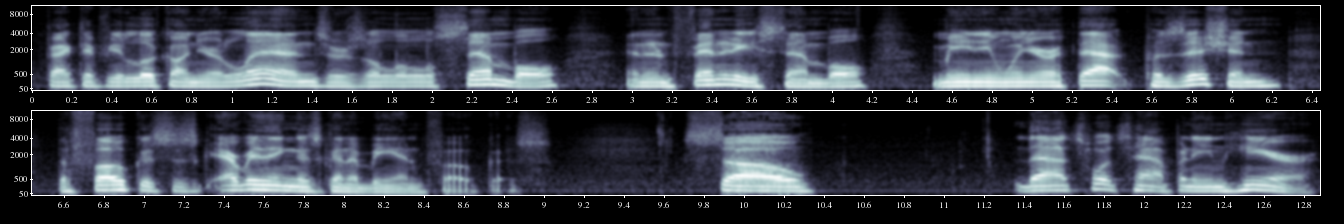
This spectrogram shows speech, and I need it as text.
In fact, if you look on your lens, there's a little symbol, an infinity symbol, meaning when you're at that position, the focus is everything is going to be in focus. So that's what's happening here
